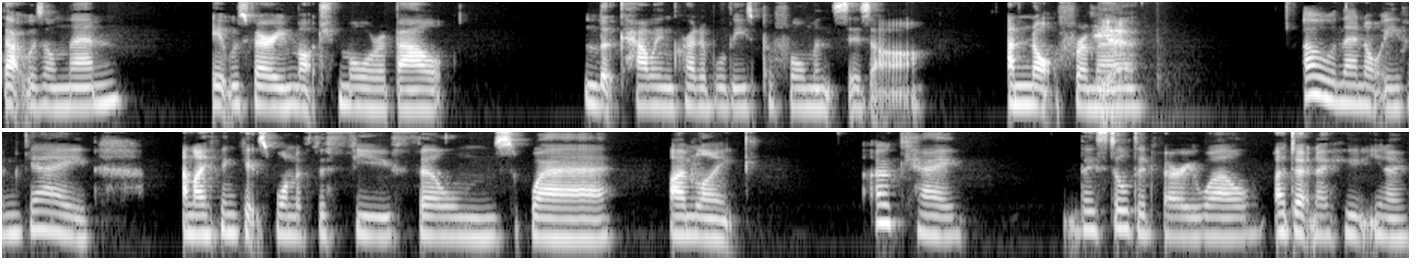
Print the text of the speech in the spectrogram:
that was on them. It was very much more about look how incredible these performances are, and not from Yeah. a oh, and they're not even gay. And I think it's one of the few films where I'm like, okay, they still did very well. I don't know who, you know,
